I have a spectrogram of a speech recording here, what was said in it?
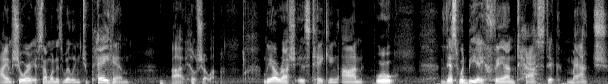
I am sure if someone is willing to pay him, uh, he'll show up. Lio Rush is taking on. Ooh, this would be a fantastic match.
